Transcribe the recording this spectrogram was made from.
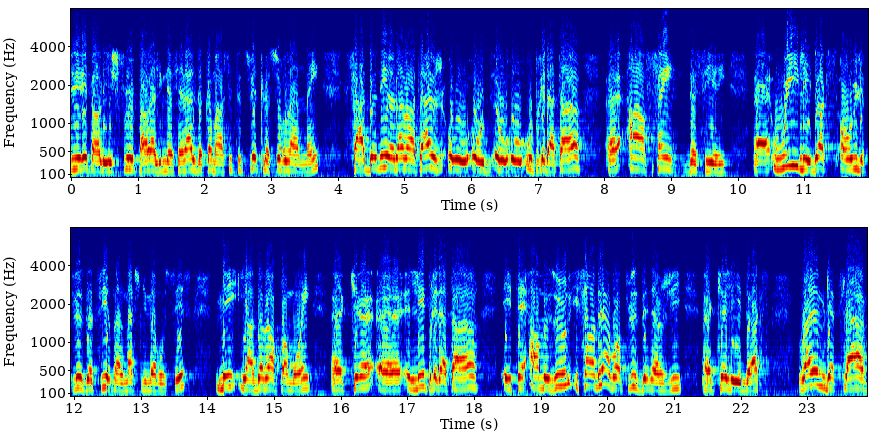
tiré par les cheveux par la Ligue nationale de commencer tout de suite le surlendemain. Ça a donné un avantage aux, aux, aux, prédateurs en fin de série. Euh, oui, les Ducks ont eu le plus de tirs dans le match numéro 6, mais il en demeure pas moins euh, que euh, les prédateurs étaient en mesure, ils semblaient avoir plus d'énergie que les Ducks. Ryan Getzlav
